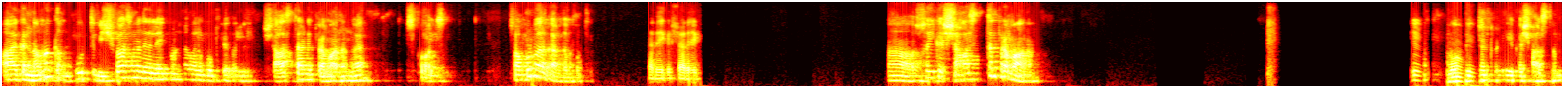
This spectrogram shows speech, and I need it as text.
ఆ యొక్క నమ్మకం పూర్తి విశ్వాసం అనేది లేకుండా వాళ్ళకు ఉపయోగం లేదు. శాస్త్రాన్ని ప్రమాణంగా తీసుకోవాల్సింది. సో అప్పుడు వాళ్ళకి అర్థమవుతుంది సో ఇక శాస్త్ర ప్రమాణం. యొక్క శాస్త్రం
